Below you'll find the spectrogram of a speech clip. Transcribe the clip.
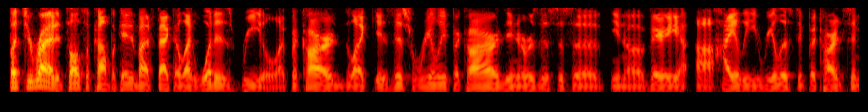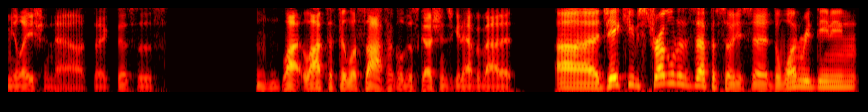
but you're right. It's also complicated by the fact that like, what is real? Like Picard, like, is this really Picard? You know, or is this just a you know a very uh, highly realistic Picard simulation? Now it's like this is Mhm. lot lots of philosophical discussions you could have about it. Uh, J Cube struggled with this episode. He said the one redeeming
